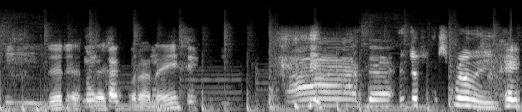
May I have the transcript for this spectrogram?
que é nunca Paranaense? nada, Paranaense.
